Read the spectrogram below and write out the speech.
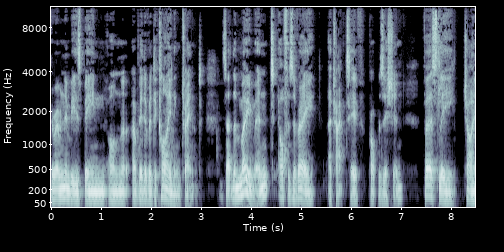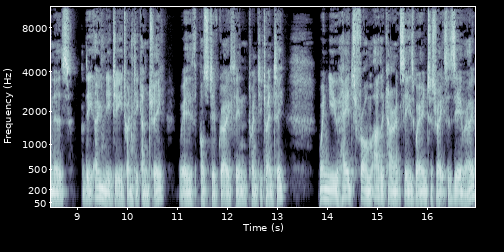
the renminbi has been on a bit of a declining trend. So at the moment, it offers a very attractive proposition. Firstly, China's the only G20 country with positive growth in 2020. When you hedge from other currencies where interest rates are zero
